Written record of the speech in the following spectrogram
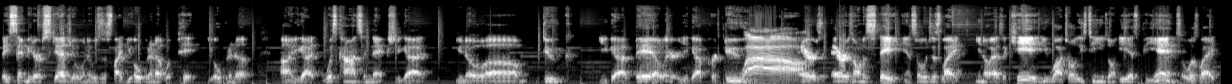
they sent me their schedule, and it was just like you open it up with Pitt, you open it up, uh, you got Wisconsin next, you got you know um, Duke, you got Baylor, you got Purdue, wow, Arizona State, and so it's just like you know, as a kid, you watch all these teams on ESPN, so it was like,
